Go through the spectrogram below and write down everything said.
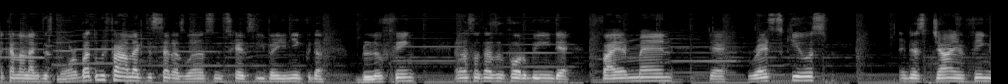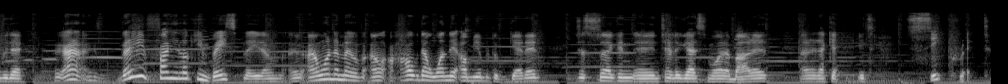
I kind of like this more, but we found I like this set as well, since it's very unique with the blue thing, and also that's for being the fireman, the rescues, and this giant thing with a Uh, very funny looking base plate. Um, I, I wonder I hope that one day I'll be able to get it, just so I can uh, tell you guys more about it. And like, it's secret.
